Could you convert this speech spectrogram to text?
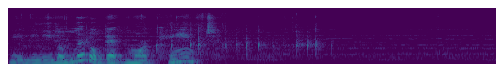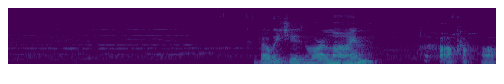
maybe need a little bit more paint. Could always use more lime. Ha ha ha.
